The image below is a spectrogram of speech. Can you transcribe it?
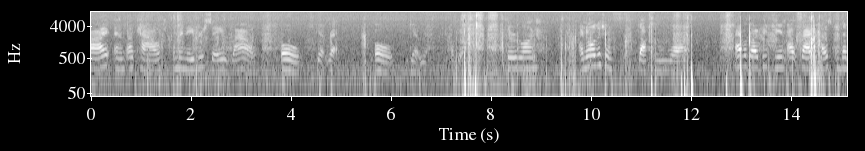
I am a cow, and my neighbors say, wow. Oh, get wrecked. Oh, get wrecked. Okay. Third one. I know this one sucks a lot. I have a garbage bin outside the house, and the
